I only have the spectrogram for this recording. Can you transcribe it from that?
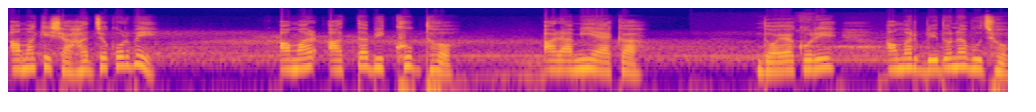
আমাকে সাহায্য করবে? আমার আত্মা বিক্ষুব্ধ আর আমি একা। দয়া করে আমার বেদনা বুঝো।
